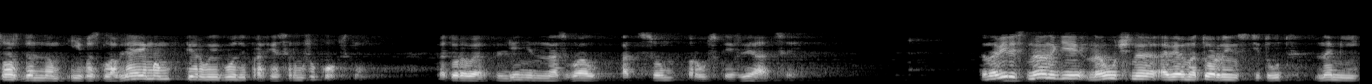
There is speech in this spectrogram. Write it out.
созданном и возглавляемом в первые годы профессором Жуковским, которого Ленин назвал отцом русской авиации. Становились на ноги научно-авиамоторный институт, НАМИ,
